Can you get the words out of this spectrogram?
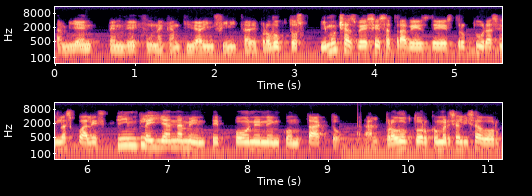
también vende una cantidad infinita de productos y muchas veces a través de estructuras en las cuales simple y llanamente ponen en contacto al productor comercializador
